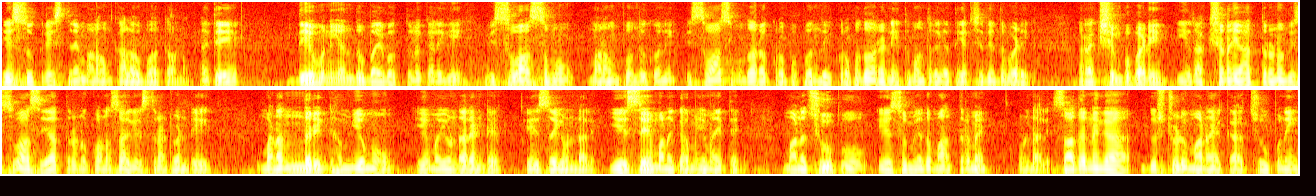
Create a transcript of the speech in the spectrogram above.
యేసుక్రీస్తునే మనం కలవబోతున్నాం. అయితే దేవుని యందు భయభక్తులు కలిగి విశ్వాసము మనం పొందుకొని విశ్వాసము ద్వారా కృప పొంది కృప ద్వారా నీతిమంతులుగా తీర్చిదిద్దబడి రక్షింపబడి ఈ రక్షణ యాత్రను విశ్వాస యాత్రను కొనసాగిస్తున్నటువంటి మనందరి గమ్యము ఏమై ఉండాలంటే ఏసై ఉండాలి. ఏసే మన గమ్యమైతే మన చూపు యేసు మీద మాత్రమే ఉండాలి. సాధారణంగా దుష్టుడు మన యొక్క చూపుని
